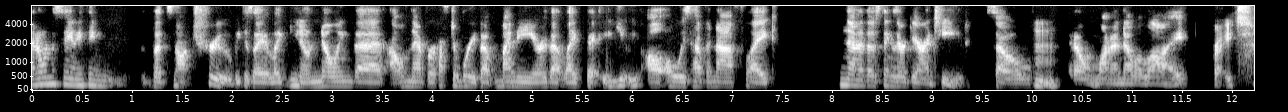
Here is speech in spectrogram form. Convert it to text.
I don't want to say anything that's not true because I like, you know, knowing that I'll never have to worry about money or that like that you, I'll always have enough. Like, none of those things are guaranteed. So mm. I don't want to know a lie. Right.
